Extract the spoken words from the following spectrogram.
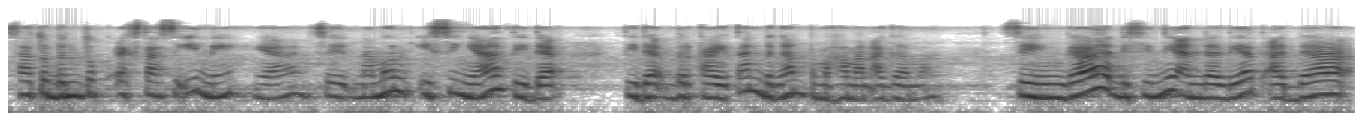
satu bentuk ekstasi ini ya. Namun isinya tidak tidak berkaitan dengan pemahaman agama. Sehingga di sini Anda lihat ada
